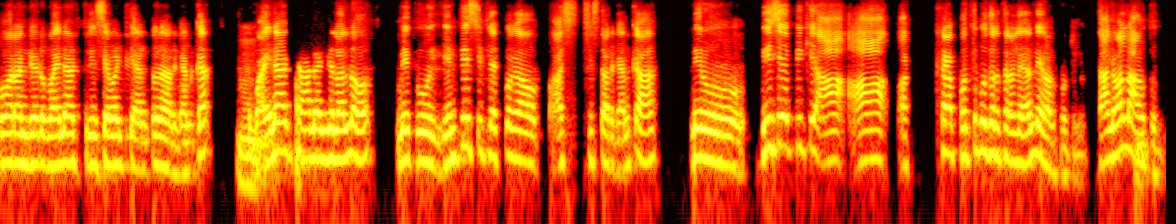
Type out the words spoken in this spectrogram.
four hundred why not three seventy అంటున్నారు కనుక. వైనాట్ ఛాలెంజ్లలో మీకు ఎంపీ సీట్లు ఎక్కువగా ఆశిస్తారు కనుక మీరు బీజేపీకి అక్కడ పొత్తు కుదరతలేదని నేను అనుకుంటున్నాను. దానివల్ల అవుతుంది.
